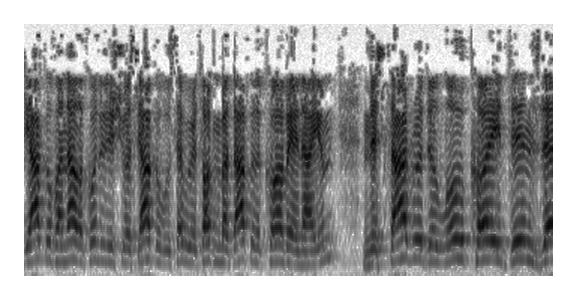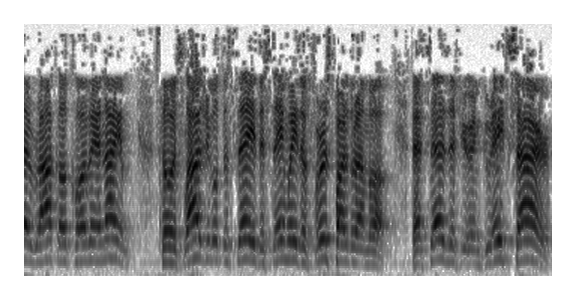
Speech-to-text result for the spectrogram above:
Yaakov Hanal, according to Yeshua Yaakov, who said we were talking about after the Kove Enayim, Mistabra de lo koi din ze raka kove enayim. So it's logical to say the same way the first part of the Ramah that says if you're in great sire,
